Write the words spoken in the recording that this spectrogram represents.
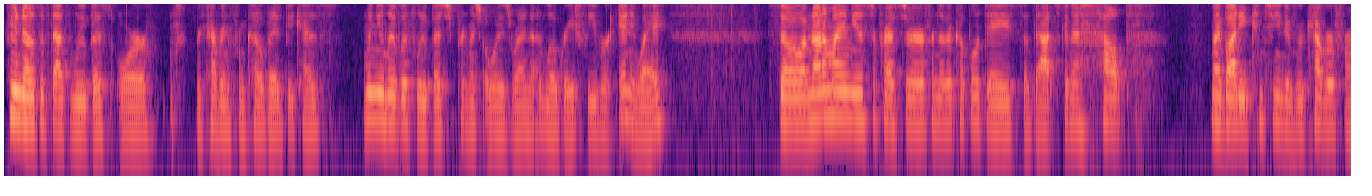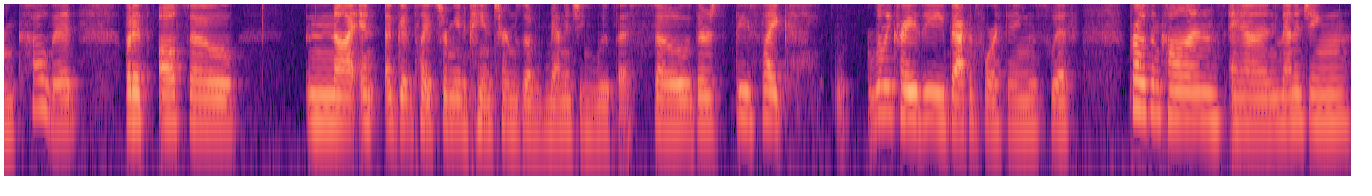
who knows if that's lupus or recovering from COVID because when you live with lupus, you pretty much always run a low grade fever anyway. So I'm not on my immunosuppressor for another couple of days, so that's going to help my body continue to recover from COVID, but it's also not in a good place for me to be in terms of managing lupus. So there's these like really crazy back and forth things with pros and cons and managing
